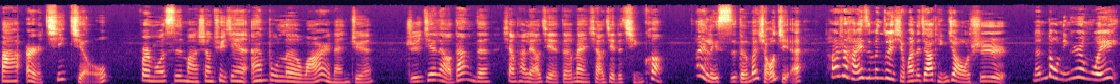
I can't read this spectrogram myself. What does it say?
八二七九。福尔摩斯马上去见安布勒瓦尔男爵，直截了当的向他了解德曼小姐的情况。爱丽丝·德曼小姐。她是孩子们最喜欢的家庭教师。难道您认为？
